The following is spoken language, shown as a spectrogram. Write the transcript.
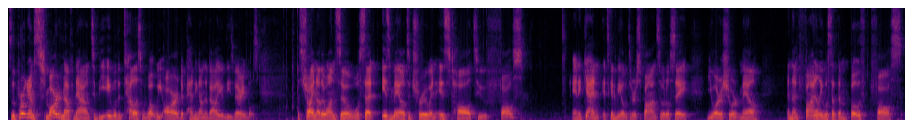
So the program's smart enough now to be able to tell us what we are depending on the value of these variables. Let's try another one. So we'll set is male to true and is tall to false. And again, it's going to be able to respond. So it'll say, you are a short male. And then finally, we'll set them both false.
